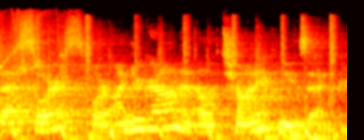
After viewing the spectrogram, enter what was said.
Best source for underground and electronic music.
